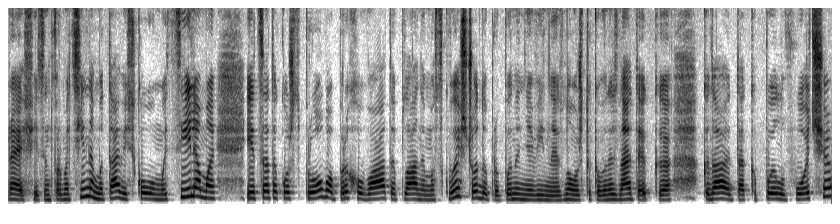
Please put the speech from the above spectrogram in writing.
РФ з інформаційними та військовими цілями. І це також спроба приховати плани Москви щодо припинення війни. Знову ж таки, вони знаєте, як е, кидають так пил в очі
